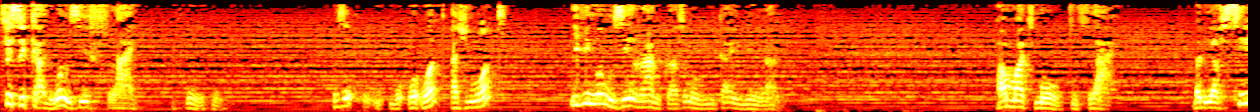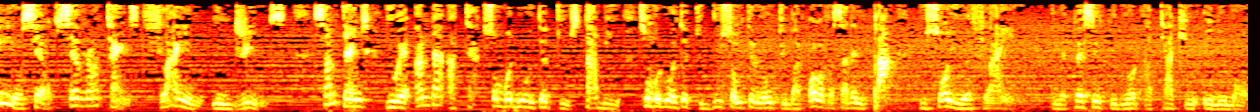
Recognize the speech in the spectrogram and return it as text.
Physically, when we say fly, we say what, what? As you what? Even when we say run, because some of you can't even run. How much more to fly? But you have seen yourself several times flying in dreams. Sometimes you were under attack. Somebody wanted to stab you. Somebody wanted to do something wrong to you. But all of a sudden, bah, you saw you were flying. And the person could not attack you anymore.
